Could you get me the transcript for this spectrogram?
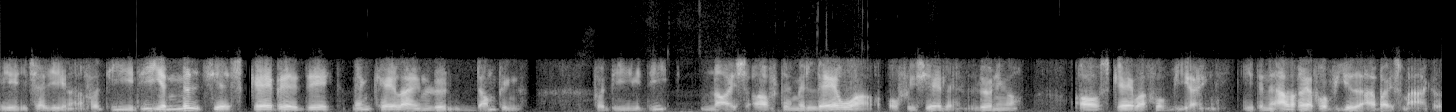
øh, italienere, fordi de er med til at skabe det, man kalder en løndumping. Fordi de nøjes ofte med lavere officielle lønninger og skaber forvirring i den allerede forvirrede arbejdsmarked.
